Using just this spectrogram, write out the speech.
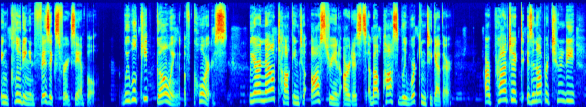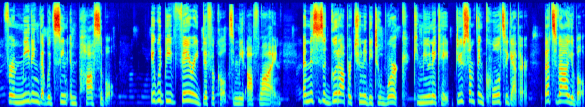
including in physics, for example. We will keep going, of course. We are now talking to Austrian artists about possibly working together. Our project is an opportunity for a meeting that would seem impossible. It would be very difficult to meet offline, and this is a good opportunity to work, communicate, do something cool together. That's valuable.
